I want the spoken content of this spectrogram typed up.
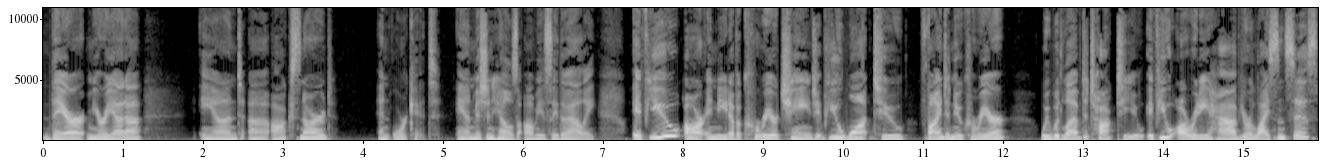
there, Murrieta, and uh, Oxnard, and Orcutt, and Mission Hills, obviously, the Valley. If you are in need of a career change, if you want to find a new career, we would love to talk to you. If you already have your licenses,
